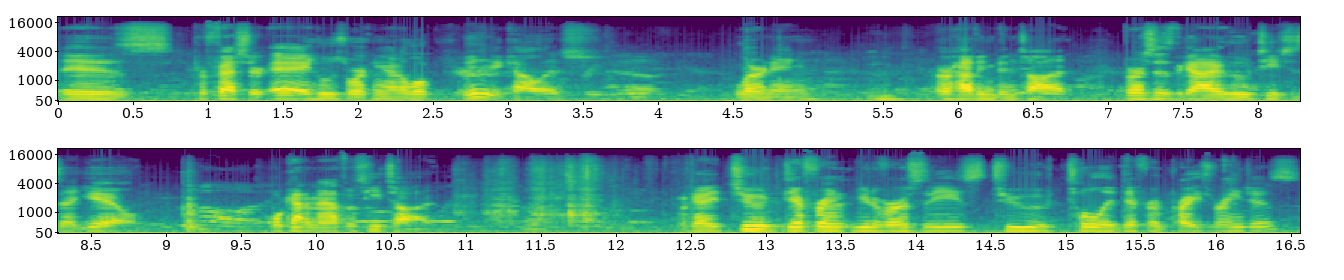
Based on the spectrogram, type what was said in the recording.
is Professor A, who's working at a local community college, learning or having been taught, versus the guy who teaches at Yale? What kind of math was he taught? Okay, two different universities, two totally different price ranges,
